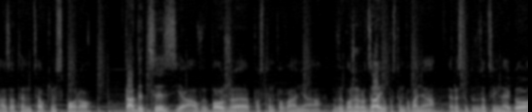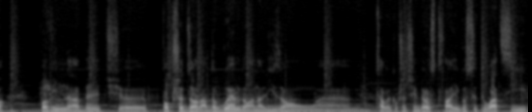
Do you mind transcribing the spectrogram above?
a zatem całkiem sporo. Ta decyzja o wyborze postępowania, wyborze rodzaju postępowania restrukturyzacyjnego powinna być poprzedzona dogłębną analizą całego przedsiębiorstwa, jego sytuacji,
